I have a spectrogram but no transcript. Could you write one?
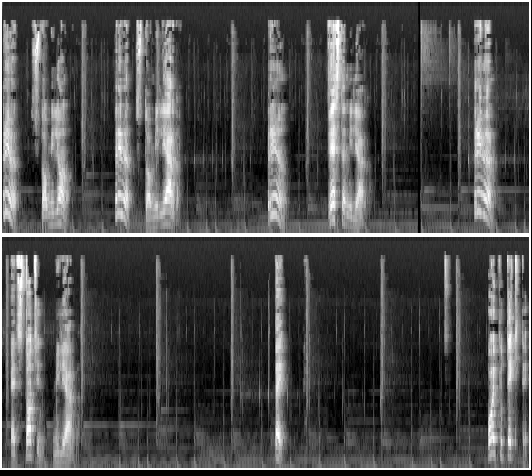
Пример 100 милиона. Пример 100 милиарда. Пример 200 милиарда. Пример 500 милиарда. Тъй. По ипотеките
